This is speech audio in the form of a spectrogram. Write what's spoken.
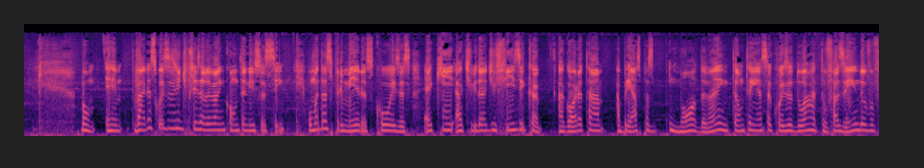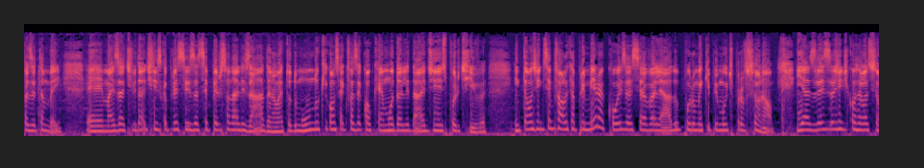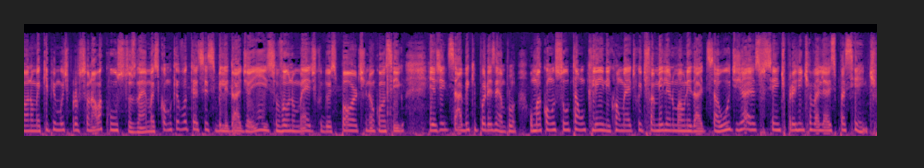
Bom, é, várias coisas a gente precisa levar em conta nisso assim. Uma das primeiras coisas é que a atividade física agora está abre aspas, em moda, né? Então tem essa coisa do, ah, tô fazendo, eu vou fazer também. É, mas a atividade física precisa ser personalizada, não é todo mundo que consegue fazer qualquer modalidade esportiva. Então a gente sempre fala que a primeira coisa é ser avaliado por uma equipe multiprofissional. E às vezes a gente correlaciona uma equipe multiprofissional a custos, né? Mas como que eu vou ter acessibilidade a isso? Vou no médico do esporte, não consigo. E a gente sabe que, por exemplo, uma consulta a um clínico, a um médico de família numa unidade de saúde já é suficiente para a gente avaliar esse paciente.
